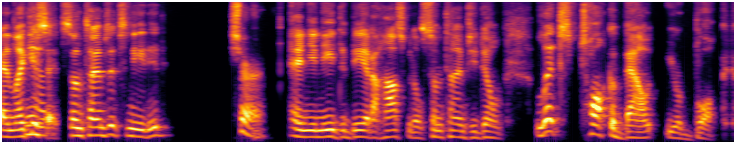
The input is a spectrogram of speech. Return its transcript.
And like yeah. you said, sometimes it's needed. Sure. And you need to be at a hospital. Sometimes you don't. Let's talk about your book,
